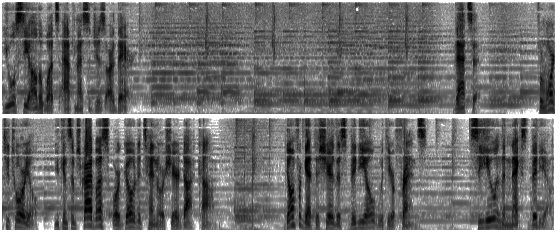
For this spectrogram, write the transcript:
You will see all the WhatsApp messages are there. That's it. For more tutorial, you can subscribe us or go to tenorshare.com. Don't forget to share this video with your friends. See you in the next video.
